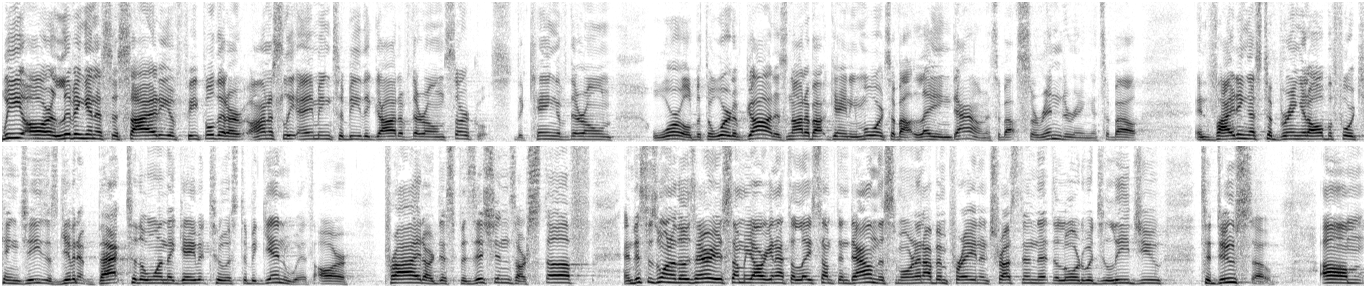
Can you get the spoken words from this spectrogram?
we are living in a society of people that are honestly aiming to be the God of their own circles, the king of their own world. But the Word of God is not about gaining more, it's about laying down, it's about surrendering, it's about inviting us to bring it all before King Jesus, giving it back to the one that gave it to us to begin with, our pride, our dispositions, our stuff. And this is one of those areas some of y'all are gonna have to lay something down this morning. I've been praying and trusting that the Lord would lead you to do so. Um,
